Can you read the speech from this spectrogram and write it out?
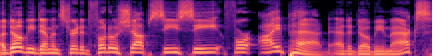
Adobe demonstrated Photoshop CC for iPad at Adobe Max.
